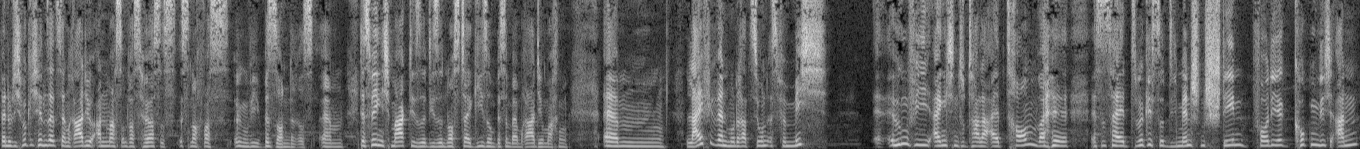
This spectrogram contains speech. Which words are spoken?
wenn du dich wirklich hinsetzt, dein Radio anmachst und was hörst, ist, ist noch was irgendwie Besonderes. Ähm, deswegen ich mag diese diese Nostalgie so ein bisschen beim Radio machen. Ähm, Live-Event-Moderation ist für mich irgendwie eigentlich ein totaler Albtraum, weil es ist halt wirklich so, die Menschen stehen vor dir, gucken dich an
